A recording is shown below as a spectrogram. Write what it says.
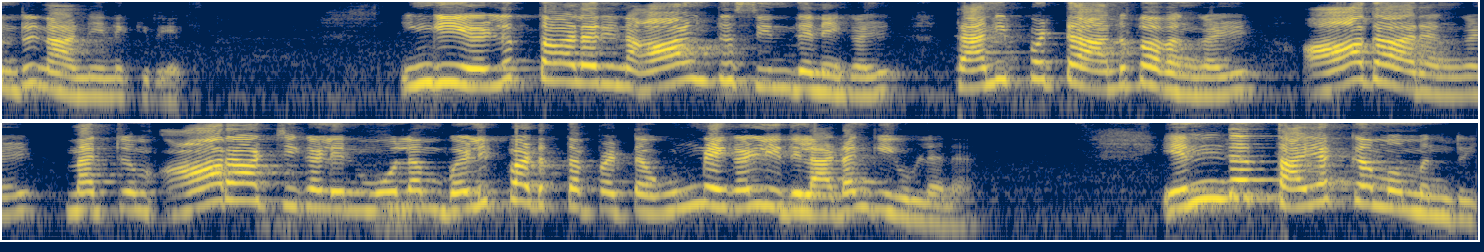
என்று நான் நினைக்கிறேன். இங்கே எழுத்தாளரின் ஆழ்ந்த சிந்தனைகள் தனிப்பட்ட அனுபவங்கள் ஆதாரங்கள் மற்றும் ஆராய்ச்சிகளின் மூலம் வெளிப்படுத்தப்பட்ட உண்மைகள் இதில் அடங்கியுள்ளன. எந்த தயக்கமுமின்றி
